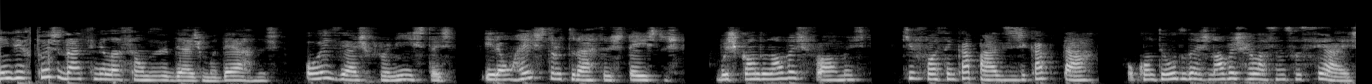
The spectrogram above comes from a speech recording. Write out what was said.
Em virtude da assimilação dos ideais modernos, os e as cronistas irão reestruturar seus textos buscando novas formas que fossem capazes de captar o conteúdo das novas relações sociais,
